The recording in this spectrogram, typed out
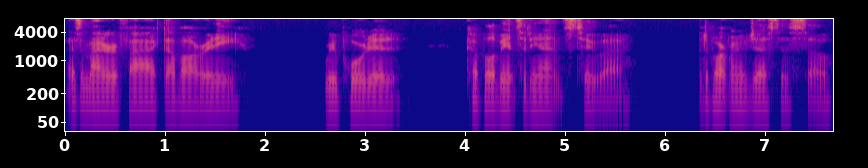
As a matter of fact, I've already reported a couple of incidents to uh, the Department of Justice, so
